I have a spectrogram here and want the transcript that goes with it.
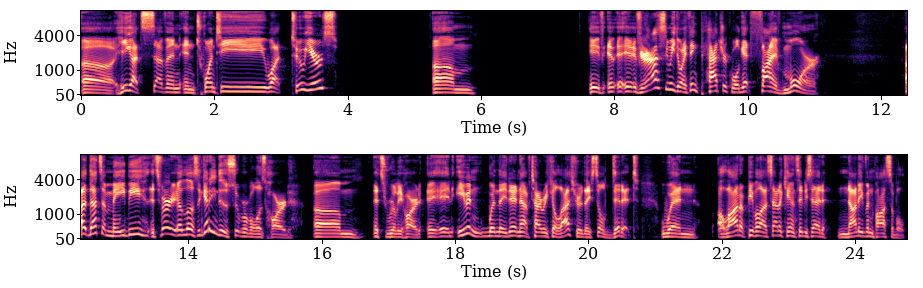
uh, he got seven in twenty what two years? Um, if, if, if you're asking me, do I think Patrick will get five more? Uh, that's a maybe. It's very uh, listen. Getting to the Super Bowl is hard. Um, it's really hard. And even when they didn't have Tyreek Hill last year, they still did it. When a lot of people outside of Kansas City said not even possible.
